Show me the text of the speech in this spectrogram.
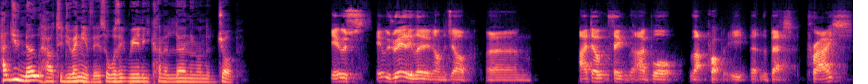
how did you know how to do any of this, or was it really kind of learning on the job? It was, it was really learning on the job. Um, I don't think that I bought that property at the best price.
